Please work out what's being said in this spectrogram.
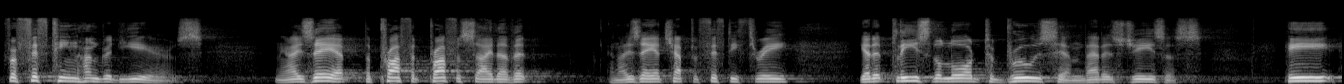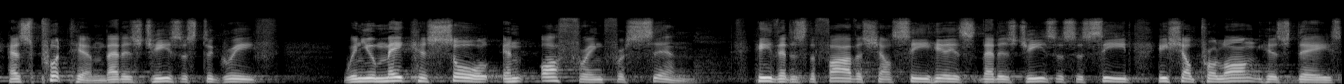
for 1500 years. And Isaiah, the prophet, prophesied of it in Isaiah chapter 53. Yet it pleased the Lord to bruise him, that is Jesus. He has put him, that is Jesus, to grief. When you make his soul an offering for sin, he that is the Father shall see his, that is Jesus' seed. He shall prolong his days,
